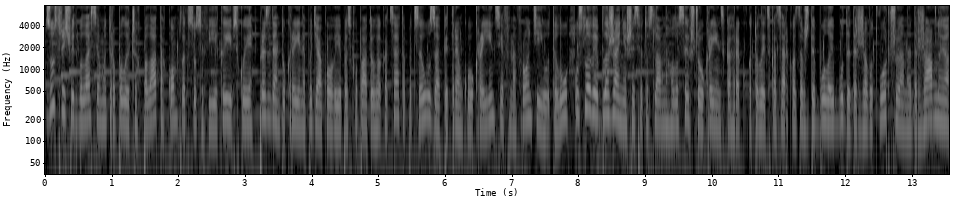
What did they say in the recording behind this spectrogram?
Зустріч відбулася в митрополичих палатах комплексу Софії Київської. Президент України подякував єпископату ГКЦ та ПЦУ за підтримку українців на фронті і у тилу. У слові блаженніший Святослав наголосив, що Українська греко-католицька церква завжди була і буде державотворчою, а не державною.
